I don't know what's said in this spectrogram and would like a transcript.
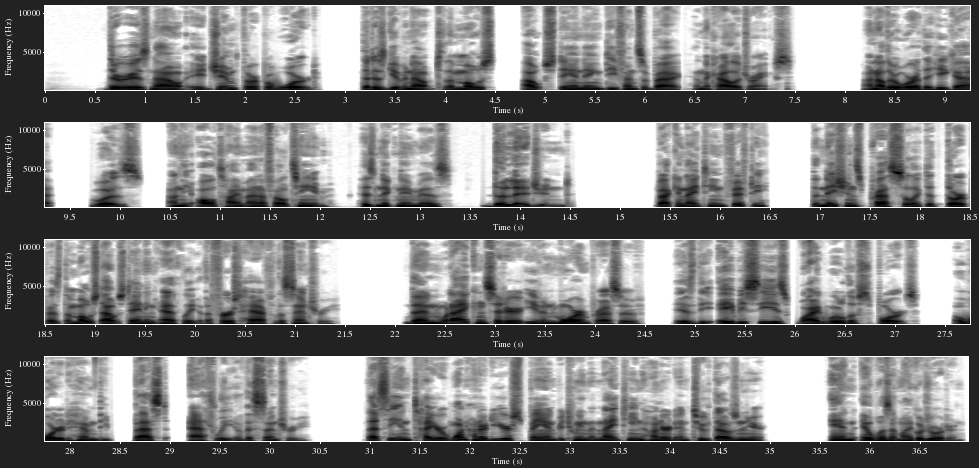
there is now a Jim Thorpe Award that is given out to the most outstanding defensive back in the college ranks. Another award that he got was on the all time NFL team. His nickname is The Legend. Back in 1950, the nation's press selected Thorpe as the most outstanding athlete of the first half of the century. Then, what I consider even more impressive is the ABC's Wide World of Sports awarded him the best athlete of the century. That's the entire 100 year span between the 1900 and 2000 year. And it wasn't Michael Jordan.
